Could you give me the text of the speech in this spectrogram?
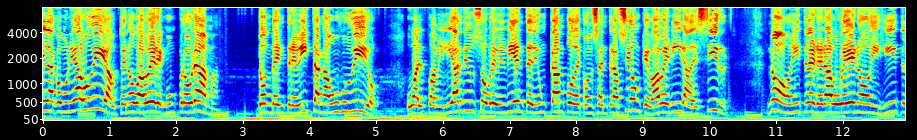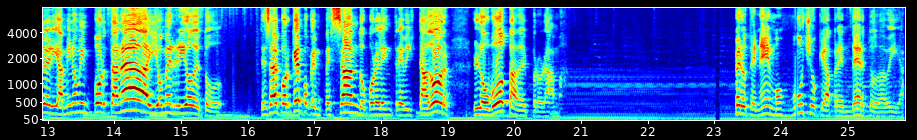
En la comunidad judía usted no va a ver en un programa donde entrevistan a un judío o al familiar de un sobreviviente de un campo de concentración que va a venir a decir, no, Hitler era bueno y Hitler y a mí no me importa nada y yo me río de todo. ¿Usted sabe por qué? Porque empezando por el entrevistador lo bota del programa. Pero tenemos mucho que aprender todavía.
